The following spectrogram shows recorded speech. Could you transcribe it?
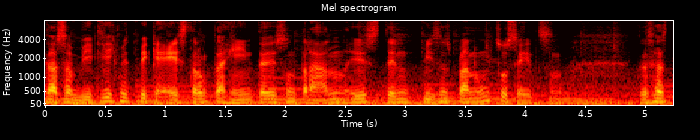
dass er wirklich mit Begeisterung dahinter ist und dran ist, den Businessplan umzusetzen. Das heißt,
